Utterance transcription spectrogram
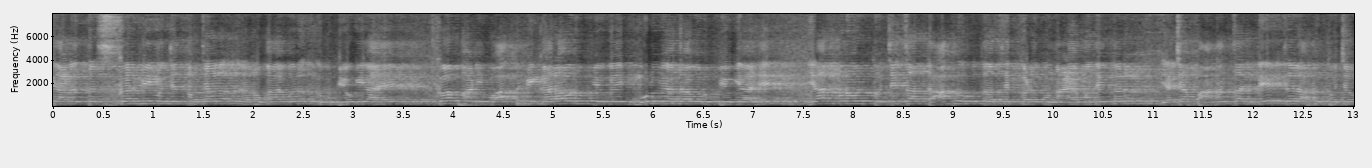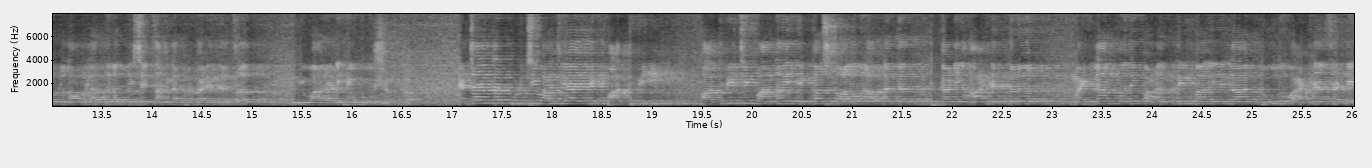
त्यानंतर स्कर्वी म्हणजे त्वचा रोगावर उपयोगी आहे कफ आणि वात विकारावर उपयोगी आहे मूळ व्याधावर उपयोगी आहे याचबरोबर त्वचेचा दाग होत असेल कडक उन्हाळ्यामध्ये तर याच्या पानांचा लेप जर आपण त्वचेवर लावला तर अतिशय चांगल्या प्रकारे त्याचं निवारण हे होऊ शकतं. त्याच्यानंतर पुढची भाजी आहे ती पाथरी. पाथरीची पानं एका स्टॉलवर आपल्या त्या ठिकाणी आहेत. तर महिलांमध्ये बाळंतीन बाईला दूध वाढण्यासाठी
